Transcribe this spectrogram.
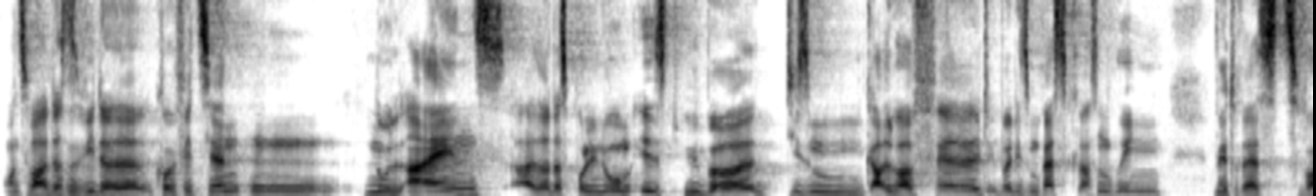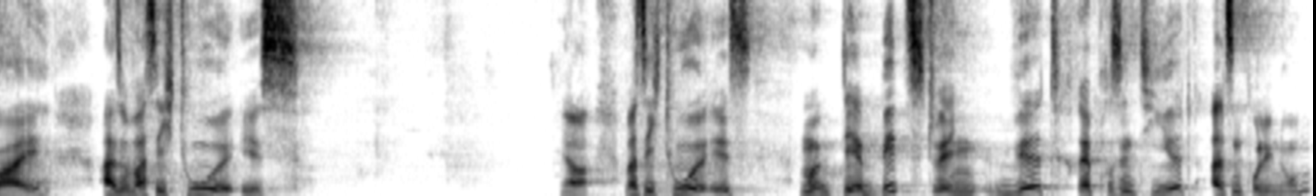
Und zwar, das ist wieder Koeffizienten 0, 1. Also das Polynom ist über diesem Galba-Feld, über diesem Restklassenring mit Rest 2. Also was ich tue ist, ja, was ich tue ist, der Bitstring wird repräsentiert als ein Polynom,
